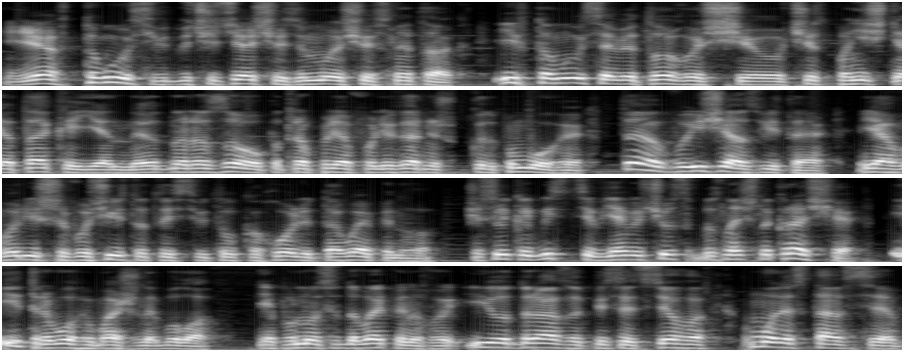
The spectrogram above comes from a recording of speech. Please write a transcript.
Я втомився від відчуття, що зі мною щось не так, і втомився від того, що через панічні атаки я неодноразово потрапляв у лікарню швидкої допомоги та виїжджав звідти. Я вирішив очиститись від алкоголю та вейпінгу. Через кілька місяців я відчув себе значно краще, і тривоги майже не було. Я повернувся до вейпінгу, і одразу після цього у мене стався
